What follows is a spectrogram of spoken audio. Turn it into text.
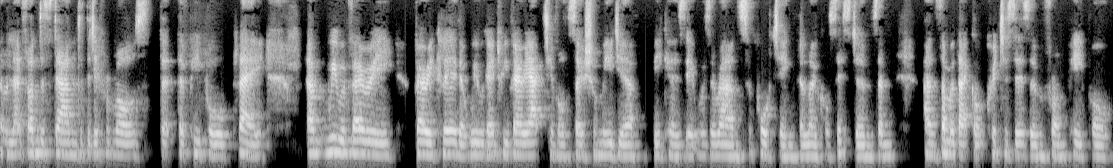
And let's understand the different roles that, that people play. Um, we were very very clear that we were going to be very active on social media because it was around supporting the local systems and and some of that got criticism from people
